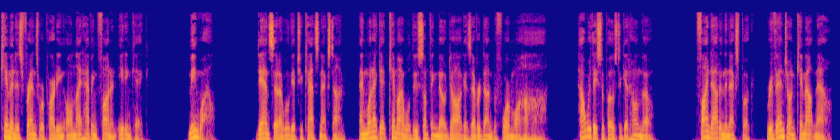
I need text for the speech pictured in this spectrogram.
Kim and his friends were partying all night having fun and eating cake. Meanwhile, Dan said I will get you cats next time, and when I get Kim I will do something no dog has ever done before mwahaha. How were they supposed to get home though? Find out in the next book, Revenge on Kim out now.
